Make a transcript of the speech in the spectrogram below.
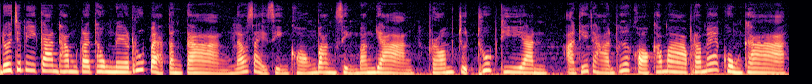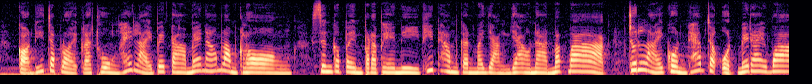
โดยจะมีการทำกระทงในรูปแบบต่างๆ แล้วใส่สิ่งของบางสิ่งบางอย่าง พร้อมจุดธูปเทียน อธิษฐานเพื่อขอขมาพระแม่คงคา ก่อนที่จะปล่อยกระทงให้ไหลไปตามแม่น้ำลำคลอง ซึ่งก็เป็นประเพณีที่ทำกันมาอย่างยาวนานมากๆ จนหลายคนแทบจะอดไม่ได้ว่า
